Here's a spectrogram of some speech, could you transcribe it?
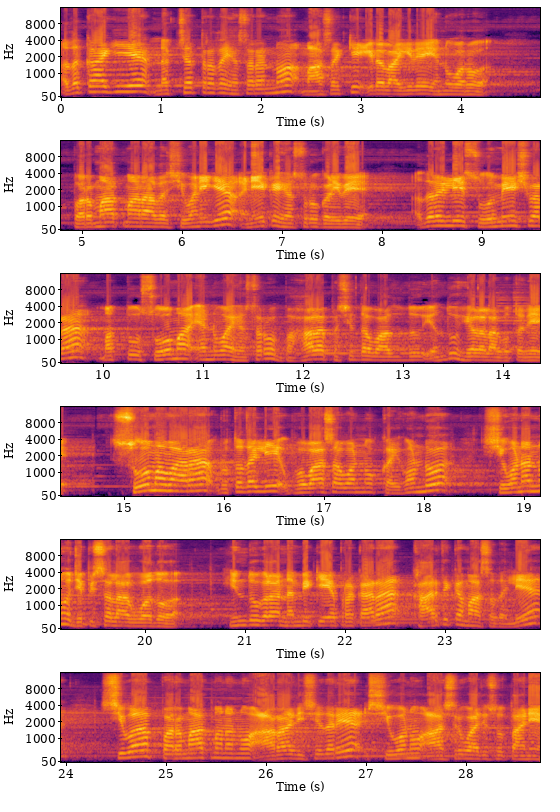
ಅದಕ್ಕಾಗಿಯೇ ನಕ್ಷತ್ರದ ಹೆಸರನ್ನು ಮಾಸಕ್ಕೆ ಇಡಲಾಗಿದೆ ಎನ್ನುವರು. ಪರಮಾತ್ಮನಾದ ಶಿವನಿಗೆ ಅನೇಕ ಹೆಸರುಗಳಿವೆ. ಅದರಲ್ಲಿ ಸೋಮೇಶ್ವರ ಮತ್ತು ಸೋಮ ಎನ್ನುವ ಹೆಸರು ಬಹಳ ಪ್ರಸಿದ್ಧವಾದುದು ಎಂದು ಹೇಳಲಾಗುತ್ತದೆ. ಸೋಮವಾರ ವೃತದಲ್ಲಿ ಉಪವಾಸವನ್ನು ಕೈಗೊಂಡು ಶಿವನನ್ನು ಜಪಿಸಲಾಗುವುದು. ಹಿಂದೂಗಳ ನಂಬಿಕೆಯ ಪ್ರಕಾರ ಕಾರ್ತಿಕ ಮಾಸದಲ್ಲಿ ಶಿವ ಪರಮಾತ್ಮನನ್ನು ಆರಾಧಿಸಿದರೆ ಶಿವನು ಆಶೀರ್ವಾದಿಸುತ್ತಾನೆ.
